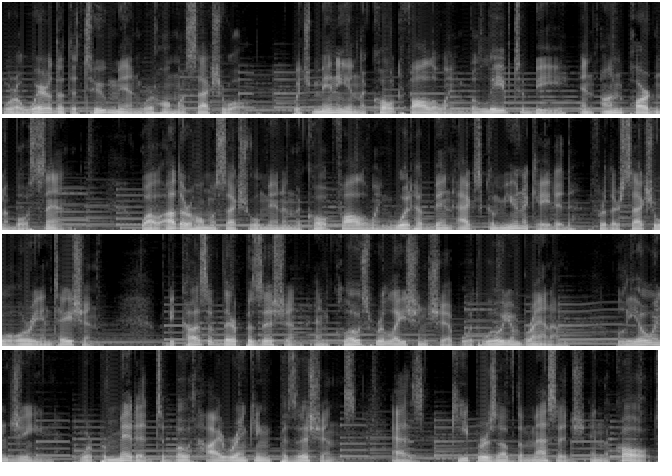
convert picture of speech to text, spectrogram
were aware that the two men were homosexual, which many in the cult following believed to be an unpardonable sin, while other homosexual men in the cult following would have been excommunicated for their sexual orientation. Because of their position and close relationship with William Branham, Leo and Gene were permitted to both high ranking positions as keepers of the message in the cult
